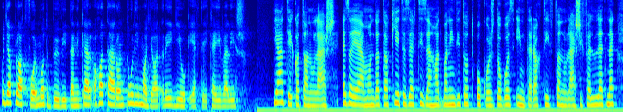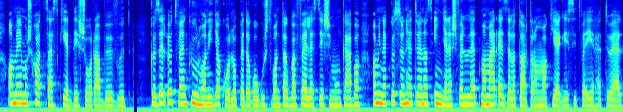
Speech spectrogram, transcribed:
hogy a platformot bővíteni kell a határon túli magyar régiók értékeivel is. Játék a tanulás. Ez a jelmondata a 2016-ban indított okos doboz interaktív tanulási felületnek, amely most 600 kérdéssorral bővült. Közel 50 külhoni gyakorló pedagógust vontak be a fejlesztési munkába, aminek köszönhetően az ingyenes felület ma már ezzel a tartalommal kiegészítve érhető el.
